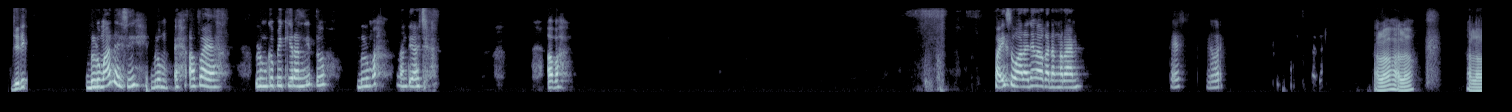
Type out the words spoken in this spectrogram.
Jadi Belum ada sih, belum eh apa ya? Belum kepikiran gitu. Belum ah, nanti aja. Apa? Faiz suaranya nggak kedengeran. Tes, Nur. halo, halo. Halo.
